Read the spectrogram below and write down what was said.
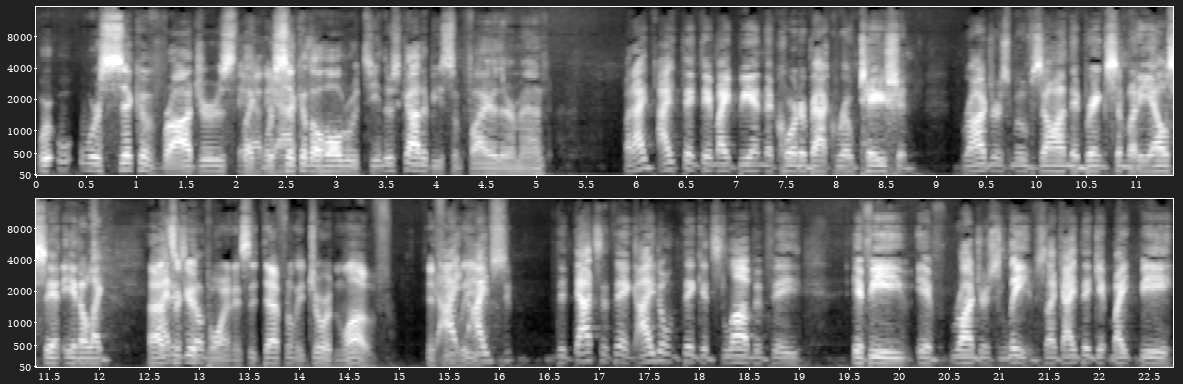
we're we're sick of Rodgers, Yeah, like we're sick of the whole routine. There's got to be some fire there, man. But I, I think they might be in the quarterback rotation. Rodgers moves on, they bring somebody else in. You know, like That's a good point. Is it definitely Jordan Love if he I, I, leaves? th- that's the thing. I don't think it's love if he, if he, if Rodgers leaves. Like I think it might be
